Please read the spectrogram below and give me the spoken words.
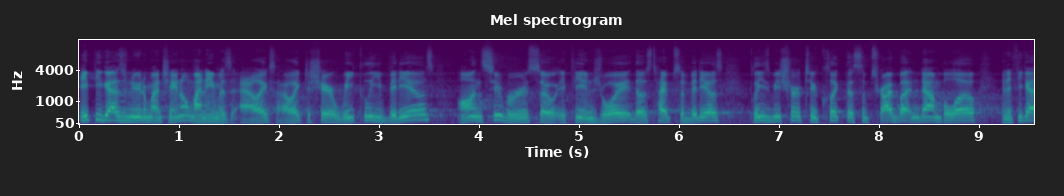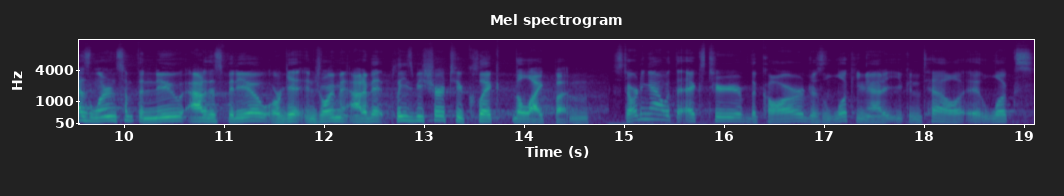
If you guys are new to my channel, my name is Alex. I like to share weekly videos on Subaru, so if you enjoy those types of videos, please be sure to click the subscribe button down below. And if you guys learn something new out of this video or get enjoyment out of it, please be sure to click the like button. Starting out with the exterior of the car, just looking at it, you can tell it looks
